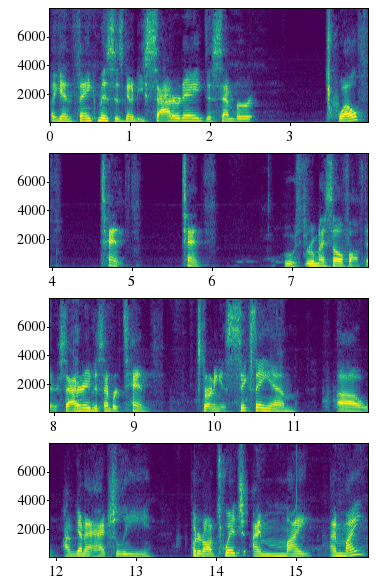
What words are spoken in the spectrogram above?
again, Thankmas is going to be Saturday, December 12th, 10th, 10th. Ooh, threw myself off there. Saturday, December 10th, starting at 6 a.m. Uh, I'm gonna actually put it on Twitch. I might I might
